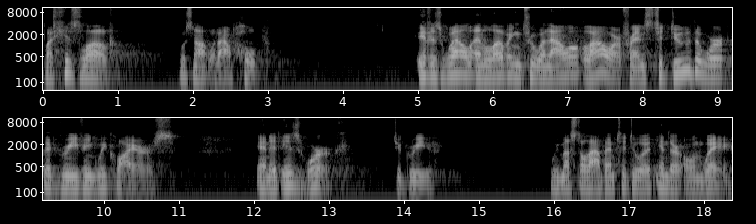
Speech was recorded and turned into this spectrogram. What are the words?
But his love was not without hope. It is well and loving to allow, allow our friends to do the work that grieving requires. and it is work to grieve. We must allow them to do it in their own way.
